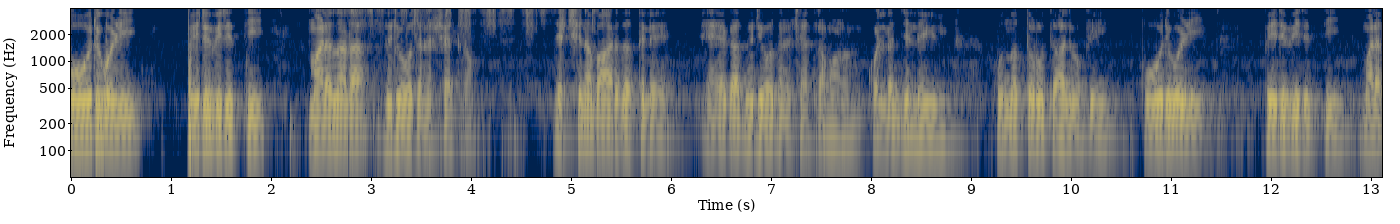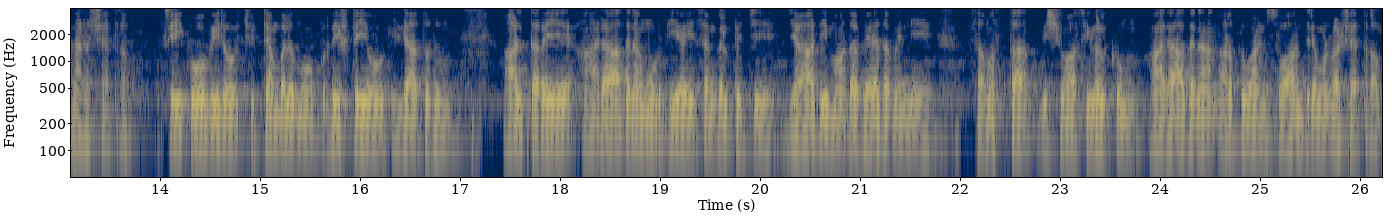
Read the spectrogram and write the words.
പോരുവഴി പെരുവിരുത്തി മലനട ദുര്യോധന ക്ഷേത്രം ദക്ഷിണ ഭാരതത്തിലെ ഏക ദുര്യോധന ക്ഷേത്രമാണ് കൊല്ലം ജില്ലയിൽ കുന്നത്തൂർ താലൂക്കിൽ പോരുവഴി പെരുവിരുത്തി മലനട ക്ഷേത്രം ശ്രീകോവിലോ ചുറ്റമ്പലമോ പ്രതിഷ്ഠയോ ഇല്ലാത്തതും ആൽത്തറയെ ആരാധനാമൂർത്തിയായി സങ്കല്പിച്ച് ജാതി മത ഭേദമന്യേ സമസ്ത വിശ്വാസികൾക്കും ആരാധന നടത്തുവാൻ സ്വാതന്ത്ര്യമുള്ള ക്ഷേത്രം.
